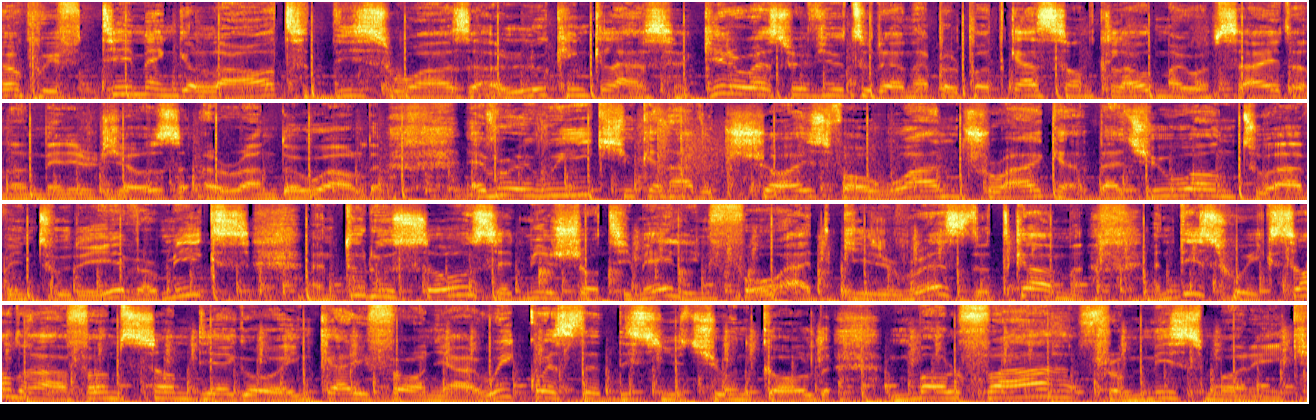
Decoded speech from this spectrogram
up with Tim Engelhardt. This was a Looking Class. Gil Everest with you today on Apple Podcasts, SoundCloud, my website, and on many radios around the world. Every week you can have a choice for one track that you want to have into the Ever Mix. And to do so, send me a short email info at gileverest.com. And this week, Sandra from San Diego in California requested this new tune called Molfar from Miss Monique.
